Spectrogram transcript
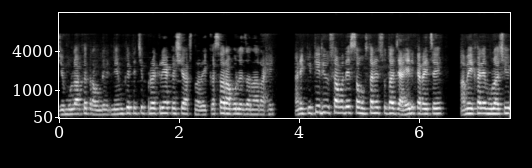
जे मुलाखत राऊंड आहे नेमके त्याची प्रक्रिया कशी असणार आहे कसं राबवलं जाणार आहे आणि किती दिवसामध्ये संस्थाने सुद्धा जाहीर करायचंय आम्ही एखाद्या मुलाची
